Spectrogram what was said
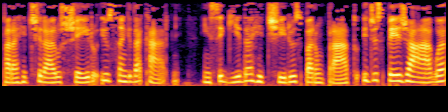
para retirar o cheiro e o sangue da carne. Em seguida, retire-os para um prato e despeje a água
